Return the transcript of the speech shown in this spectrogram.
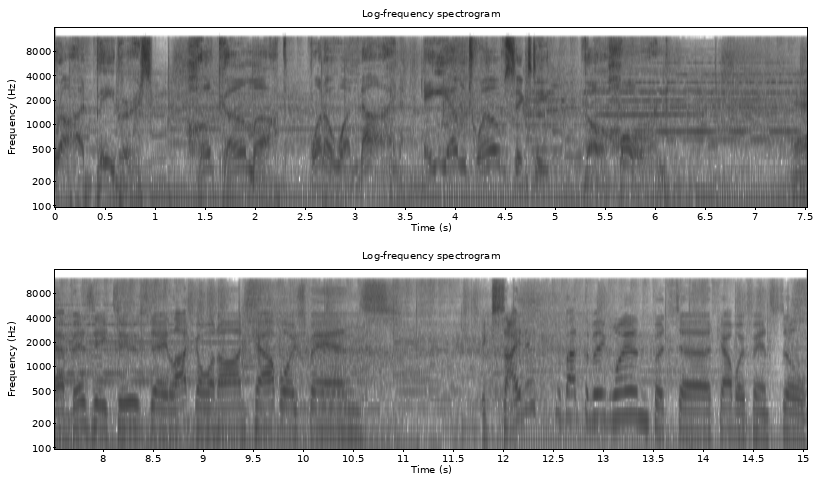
Rod Babers, Hook 'em Up. 1019 AM 1260. The Horn. Yeah, busy Tuesday. A lot going on. Cowboys fans excited about the big win, but uh, Cowboy fans still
